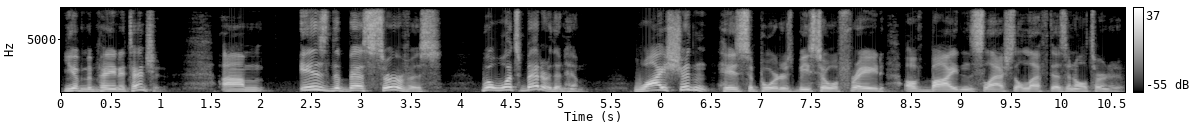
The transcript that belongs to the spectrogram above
you haven't been paying attention. Um, is the best service? Well, what's better than him? Why shouldn't his supporters be so afraid of Biden slash the left as an alternative?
